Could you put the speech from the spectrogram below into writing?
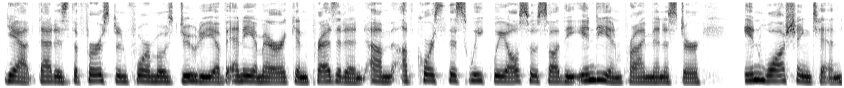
Yeah, that is the first and foremost duty of any American president. Um, of course, this week we also saw the Indian prime minister in Washington.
